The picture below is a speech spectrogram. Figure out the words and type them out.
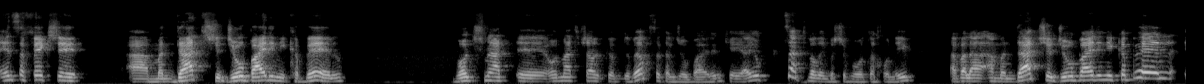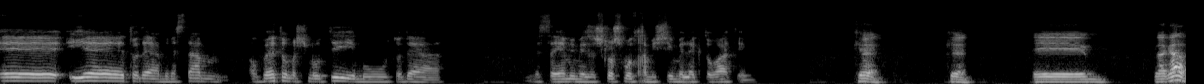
אין ספק שהמנדט שג'ו ביידן יקבל, ועוד שמעט, עוד מעט אפשר לדבר קצת על ג'ו ביידן, כי היו קצת דברים בשבועות האחרונים, אבל המנדט שג'ו ביידן יקבל אה, יהיה, אתה יודע, מן הסתם הרבה יותר משמעותי אם הוא, אתה יודע, מסיים עם איזה 350 אלקטורים. כן, כן. אה, ואגב,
